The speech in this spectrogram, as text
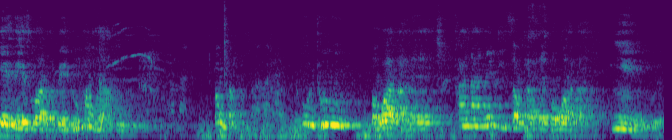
အဲ့ဒီဆိုတော့ဘယ်လိုမှရဘူးဟုတ်ကဲ့အခုတို့ဘဝကလည်းခန္ဓာနဲ့တည်ဆောက်ထားတဲ့ဘဝကညင်ဘူး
